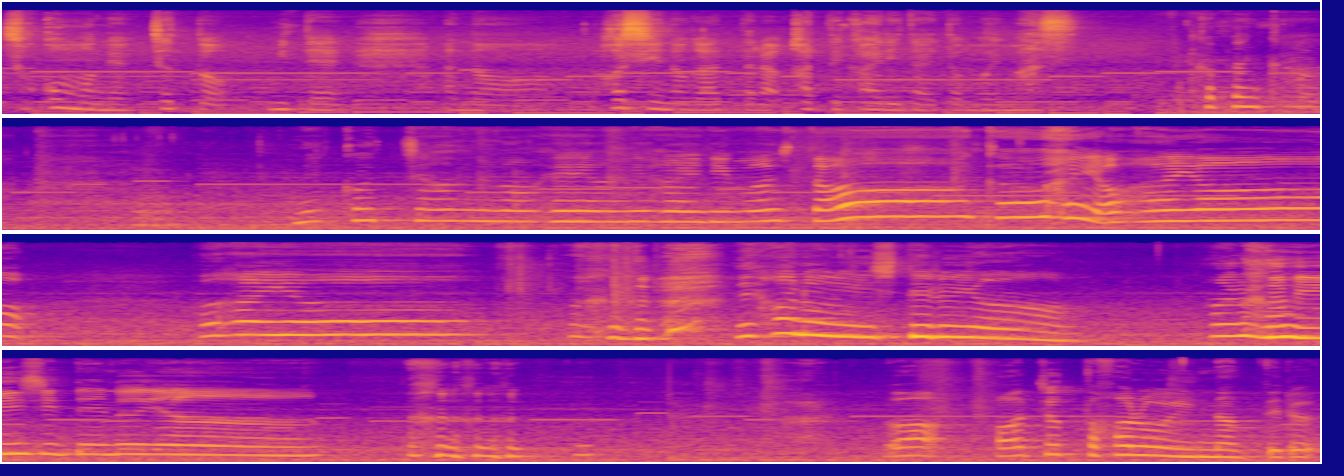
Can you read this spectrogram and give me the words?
そこもねちょっと見てあのー、欲しいのがあったら買って帰りたいと思います。カプンカ。猫ちゃんの部屋に入りました。かわいい。おはよう。おはよう。えハロウィンしてるやん。ハロウィンしてるやん。わあちょっとハロウィンになってる。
